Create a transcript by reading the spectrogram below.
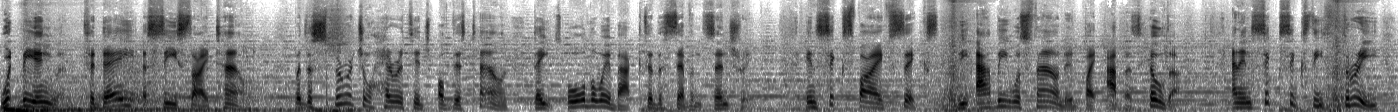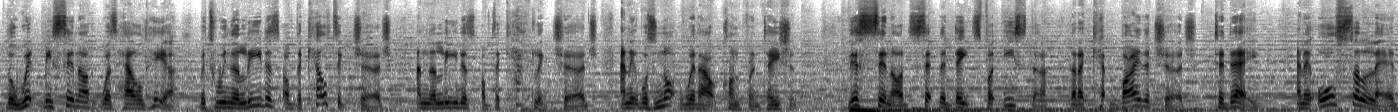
Whitby, England, today a seaside town, but the spiritual heritage of this town dates all the way back to the 7th century. In 656, the abbey was founded by Abbess Hilda, and in 663, the Whitby Synod was held here between the leaders of the Celtic Church and the leaders of the Catholic Church, and it was not without confrontation. This synod set the dates for Easter that are kept by the church today, and it also led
